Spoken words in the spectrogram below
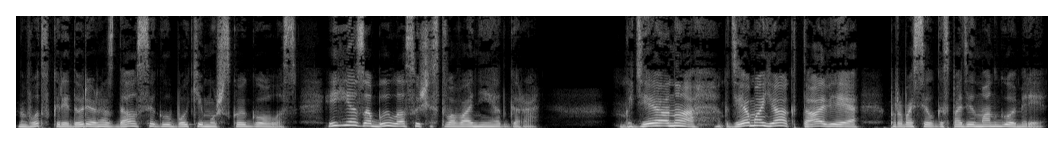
Вот в коридоре раздался глубокий мужской голос, и я забыла о существовании Эдгара. «Где она? Где моя Октавия?» — пробасил господин Монгомери.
